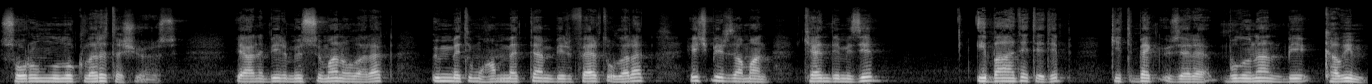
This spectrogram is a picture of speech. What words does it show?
sorumlulukları taşıyoruz. Yani bir Müslüman olarak, ümmeti Muhammed'den bir fert olarak hiçbir zaman kendimizi ibadet edip gitmek üzere bulunan bir kavim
